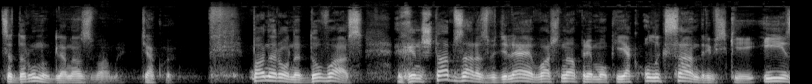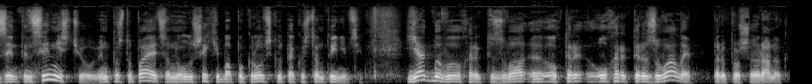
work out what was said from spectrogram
Це дарунок для нас з вами. Дякую. Пане Роне, до вас генштаб зараз виділяє ваш напрямок як Олександрівський, і за інтенсивністю він поступається не лише хіба Покровську та Костянтинівці. Як би ви охарактеризували, е, охарактеризували перепрошую ранок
